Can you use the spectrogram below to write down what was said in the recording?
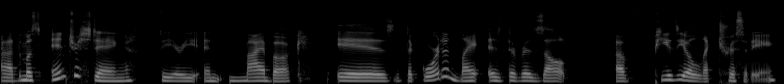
Uh, the most interesting theory in my book is that the Gurdon light is the result of piezoelectricity.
